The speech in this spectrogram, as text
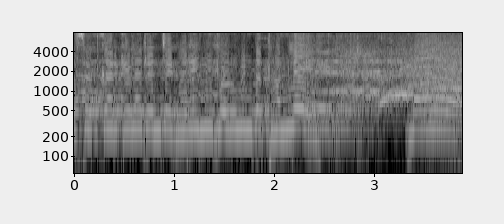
काय सत्कार केला त्यांच्या घरी? मी दोन मिनटं थांबले. मग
